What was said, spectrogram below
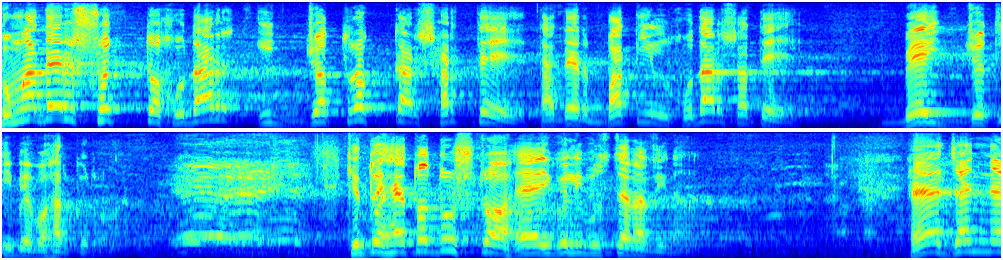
তোমাদের সত্য খুদার ইজ্জত রক্ষার স্বার্থে তাদের বাতিল খুদার সাথে বেইজ্জতি ব্যবহার করো। কিন্তু হে তো দুষ্ট, হে এইগুলি বুঝতে রাজি না। হে জান্না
